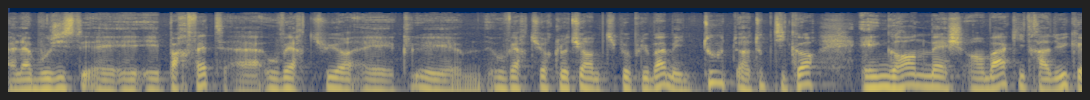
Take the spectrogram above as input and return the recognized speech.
Euh, la bougie est, parfaite, euh, ouverture et, ouverture, clôture un petit peu plus bas, mais un tout petit corps et une grande mèche en bas qui traduit que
